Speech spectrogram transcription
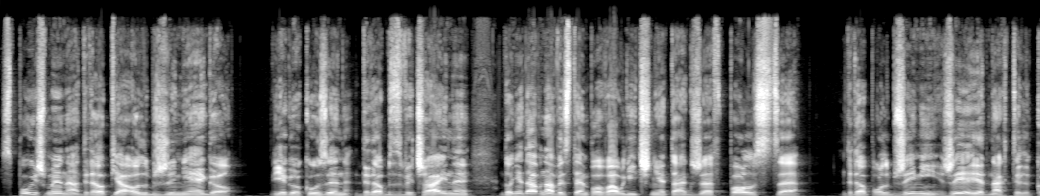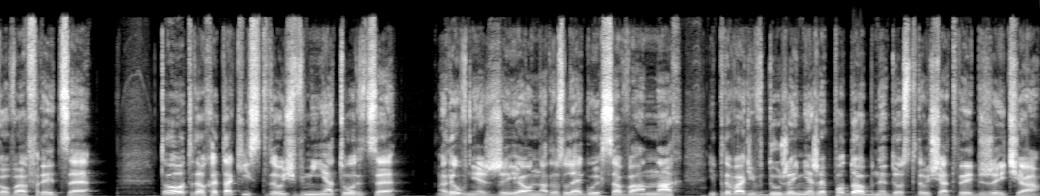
Spójrzmy na dropia olbrzymiego. Jego kuzyn, drop zwyczajny, do niedawna występował licznie także w Polsce. Drop olbrzymi żyje jednak tylko w Afryce. To trochę taki struś w miniaturce. Również żyje on na rozległych sawannach i prowadzi w dużej mierze podobny do strusia tryb życia.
